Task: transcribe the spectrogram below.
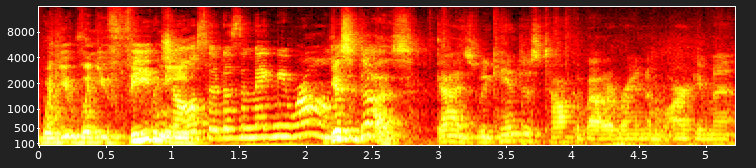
When you when you feed Which me, Which also doesn't make me wrong. yes, it does. Guys, we can't just talk about a random argument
